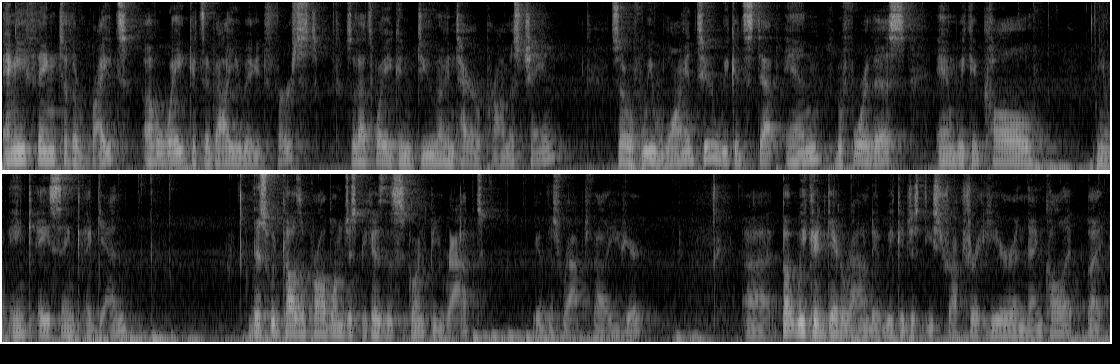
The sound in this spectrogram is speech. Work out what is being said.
Anything to the right of await gets evaluated first. So that's why you can do an entire promise chain. So if we wanted to, we could step in before this and we could call, you know, inc async again. This would cause a problem just because this is going to be wrapped. We have this wrapped value here. Uh, but we could get around it. We could just destructure it here and then call it. But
